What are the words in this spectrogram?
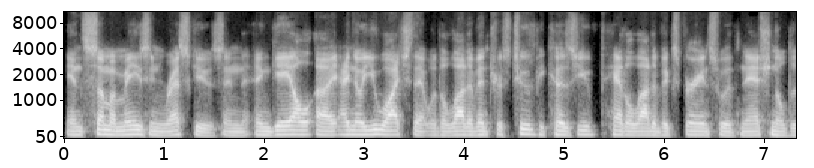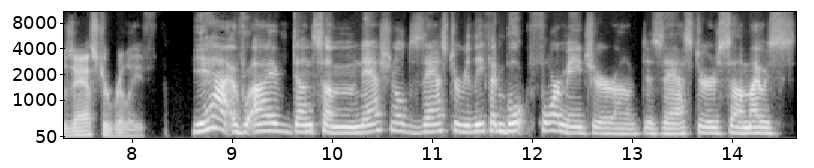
and some amazing rescues. And and Gail, uh, I know you watched that with a lot of interest too, because you've had a lot of experience with national disaster relief. Yeah, I've, I've, done some national disaster relief and four major um, disasters. Um, I was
